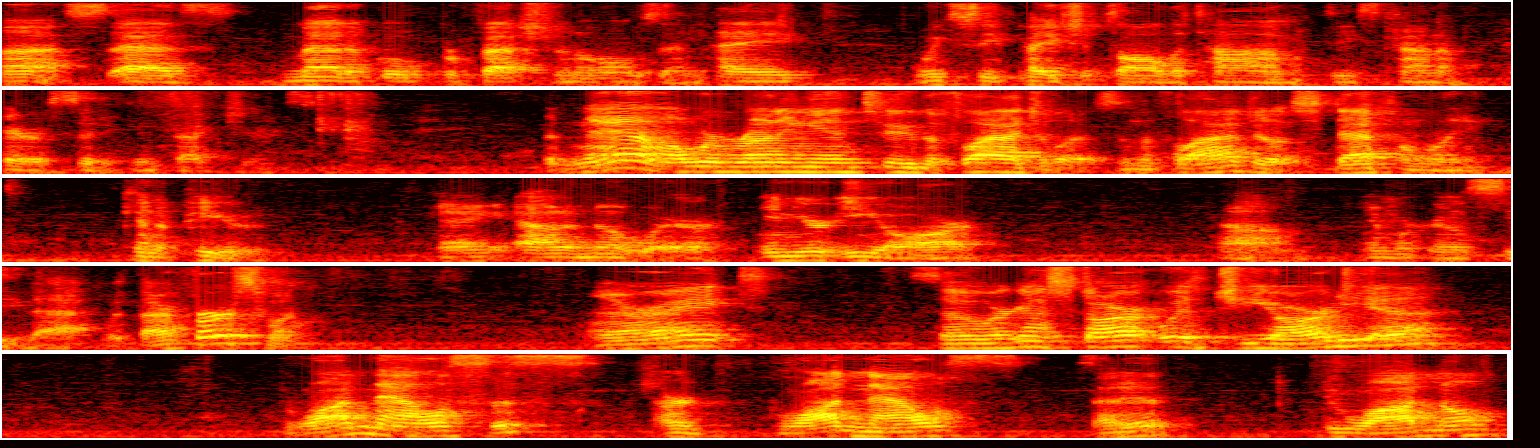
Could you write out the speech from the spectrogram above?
us as medical professionals. And hey, we see patients all the time with these kind of parasitic infections. But now we're running into the flagellates, and the flagellates definitely can appear, okay, out of nowhere in your ER. Um, and we're going to see that with our first one. All right. So we're going to start with Giardia duodenalysis, or duodenalis. Is that it? Duodenal.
